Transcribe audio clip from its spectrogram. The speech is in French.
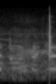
adulta, adulta.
